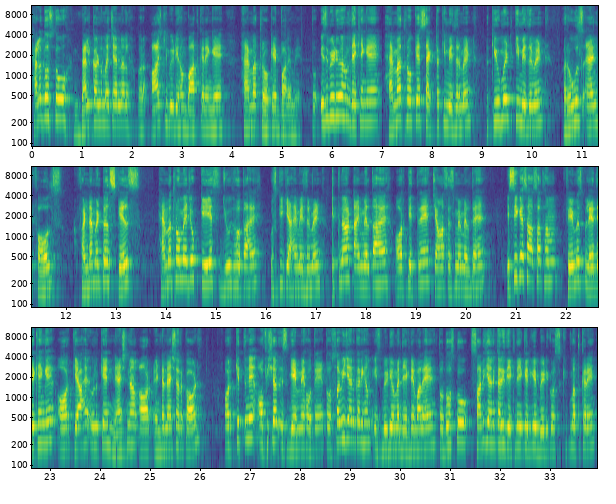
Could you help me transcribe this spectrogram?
Hello दोस्तों welcome to my channel और आज की वीडियो हम बात करेंगे हैमर थ्रो के बारे में। तो इस वीडियो में हम देखेंगे हैमर थ्रो के सेक्टर की मेज़रमेंट इक्विपमेंट की measurement rules and fouls fundamental skills hammer throw में जो केस यूज़ होता है, उसकी क्या है मेज़रमेंट कितना टाइम मिलता है और कितने चांस इसमें मिलते हैं? इसी के साथ साथ हम फ़ेमस प्लेयर देखेंगे और क्या है उनके नेशनल और इंटरनेशनल रिकॉर्ड और कितने ऑफिशियल इस गेम में होते हैं तो सभी जानकारी हम इस वीडियो में देखने वाले हैं। तो दोस्तों, सारी जानकारी देखने के लिए वीडियो को स्किप मत करें।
